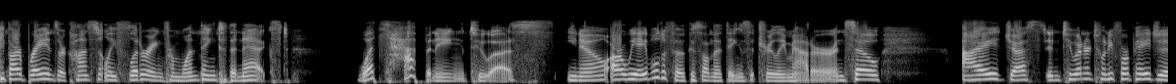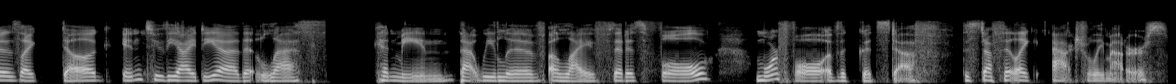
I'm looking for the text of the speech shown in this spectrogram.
if our brains are constantly flittering from one thing to the next, what's happening to us? You know, are we able to focus on the things that truly matter? And so I just, in 224 pages, like dug into the idea that less can mean that we live a life that is full, more full of the good stuff the stuff that like actually matters.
